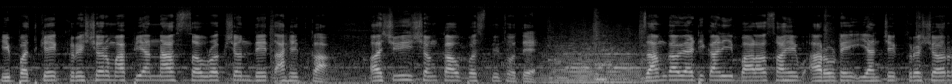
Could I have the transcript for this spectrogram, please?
ही पथके क्रेशर माफियांना संरक्षण देत आहेत का अशी शंका उपस्थित होते. जामगाव या ठिकाणी बाळासाहेब आरोटे यांचे क्रशर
